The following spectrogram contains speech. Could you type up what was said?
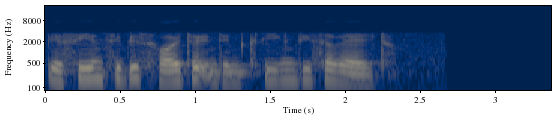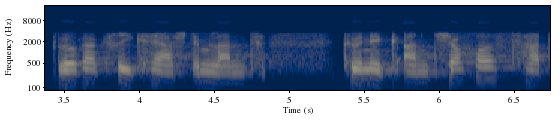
Wir sehen sie bis heute in den Kriegen dieser Welt. Bürgerkrieg herrscht im Land. König Antiochos hat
